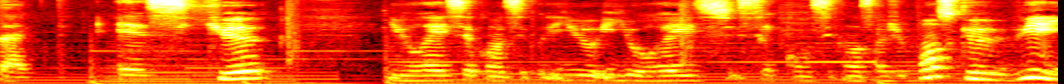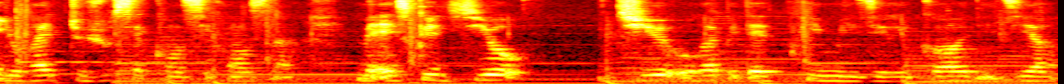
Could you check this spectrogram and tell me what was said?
actes, est-ce que il y aurait ces conséquences, il y aurait ces conséquences-là? Je pense que oui, il y aurait toujours ces conséquences-là. Mais est-ce que Dieu, Dieu aurait peut-être pris miséricorde et dire,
